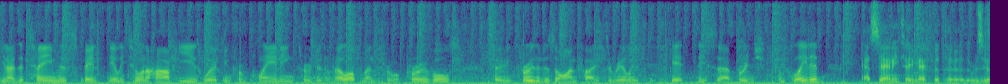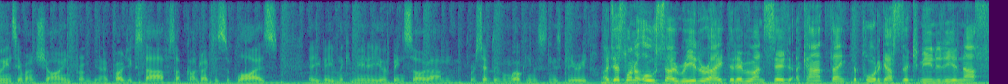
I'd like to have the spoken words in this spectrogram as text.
You know, the team has spent nearly two and a half years working from planning through to development, through approvals, to through the design phase to really get this uh, bridge completed outstanding team effort, the, the resilience everyone's shown from you know project staff, subcontractors, suppliers, even the community have been so um, receptive and welcoming in this period. I just want to also reiterate that everyone said I can't thank the Port Augusta community enough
